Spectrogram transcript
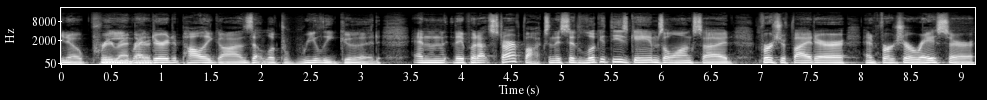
you know, Pre-rendered. pre-rendered polygons that looked really good. And they put out Star Fox and they said, look at these games alongside Virtua Fighter and Virtua Racer.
